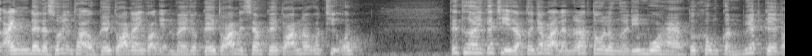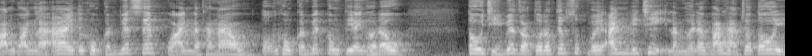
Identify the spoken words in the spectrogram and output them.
anh, đây là số điện thoại của kế toán, anh gọi điện về cho kế toán để xem kế toán nó có chịu không. Thế thưa anh, các chị rằng tôi nhắc lại lần nữa là tôi là người đi mua hàng, tôi không cần biết kế toán của anh là ai, tôi không cần biết sếp của anh là thằng nào, tôi cũng không cần biết công ty anh ở đâu. Tôi chỉ biết rằng tôi đang tiếp xúc với anh với chị là người đang bán hàng cho tôi,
